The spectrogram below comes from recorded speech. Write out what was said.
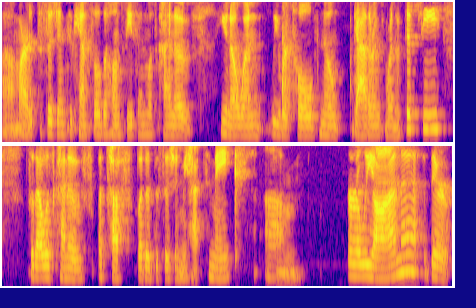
um, our decision to cancel the home season was kind of, you know, when we were told no gatherings more than 50. So that was kind of a tough, but a decision we had to make. Um, early on, there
